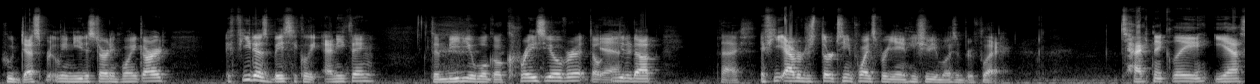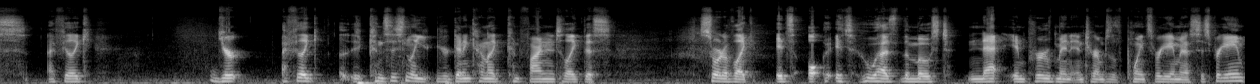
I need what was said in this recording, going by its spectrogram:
who desperately need a starting point guard. If he does basically anything, the media will go crazy over it. They'll Yeah. eat it up. facts. If he averages 13 points per game, he should be most improved player. Technically, yes. I feel like you're. I feel like uh, consistently you're getting kind of like confined into like this sort of like it's it's who has the most net improvement in terms of points per game and assists per game.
